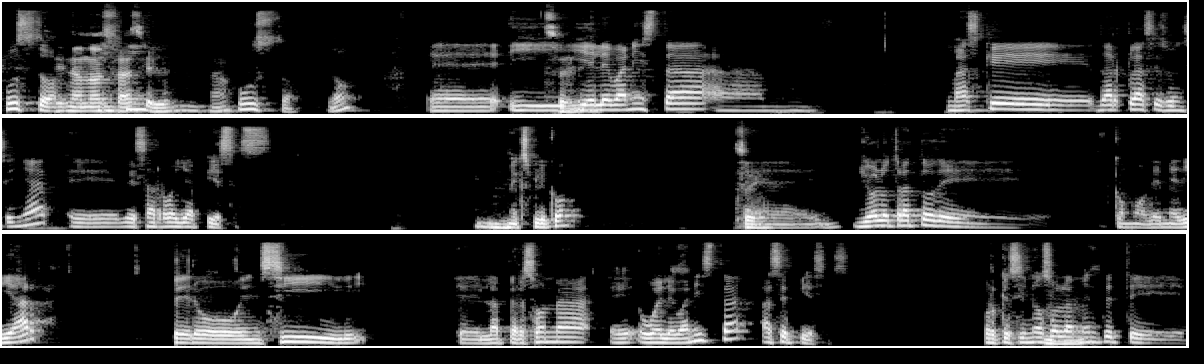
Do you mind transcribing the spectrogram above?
Justo. no, no es fácil, ¿no? Justo, ¿no? Eh, y, el ebanista, más que dar clases o enseñar, eh, desarrolla piezas. ¿Me explico? Sí. Eh, yo lo trato de como de mediar, pero en sí la persona o el ebanista hace piezas. Porque si no solamente te,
